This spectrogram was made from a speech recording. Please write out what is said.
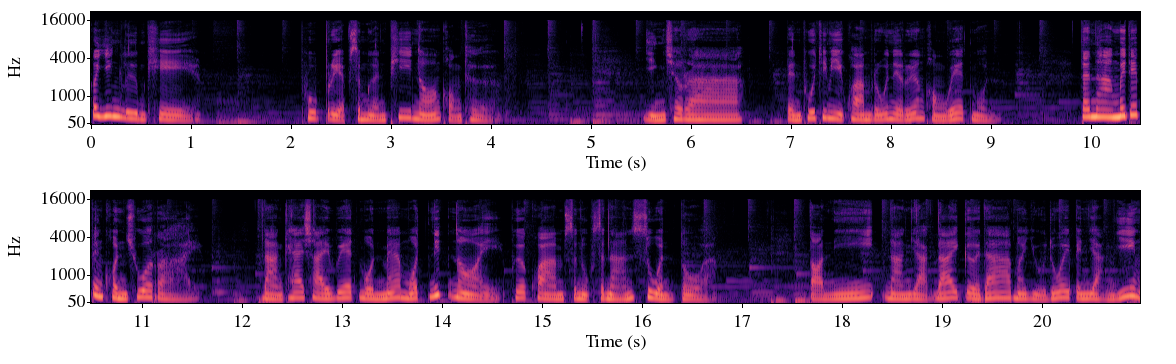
ก็ยิ่งลืมเค ผู้เปรียบเสมือนพี่น้องของเธอ หญิงชราเป็นผู้ที่มีความรู้ในเรื่องของเวทมนต์ แต่นางไม่ได้เป็นคนชั่วร้าย นางแค่ใช้เวทมนต์แม่มดนิดหน่อย เพื่อความสนุกสนานส่วนตัว ตอนนี้นางอยากได้เกอด้ามาอยู่ด้วยเป็นอย่างยิ่ง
